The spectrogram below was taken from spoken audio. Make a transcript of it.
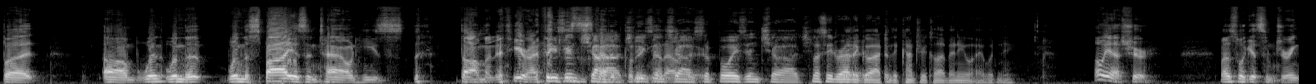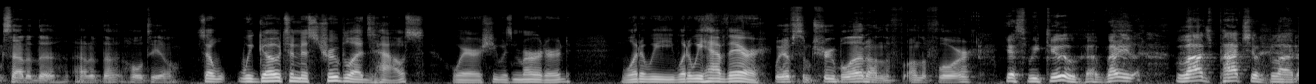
but um, when when the when the spy is in town he's dominant here i think He's in just kind of charge. putting He's in out charge. there. The boy's in charge. Plus, he'd rather go out to the country club anyway, wouldn't he? oh yeah sure might as well get some drinks out of the out of the whole deal So we go to Miss Trueblood's house where she was murdered. What do we What do we have there? we have some true blood on the on the floor Yes, we do. A very large patch of blood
